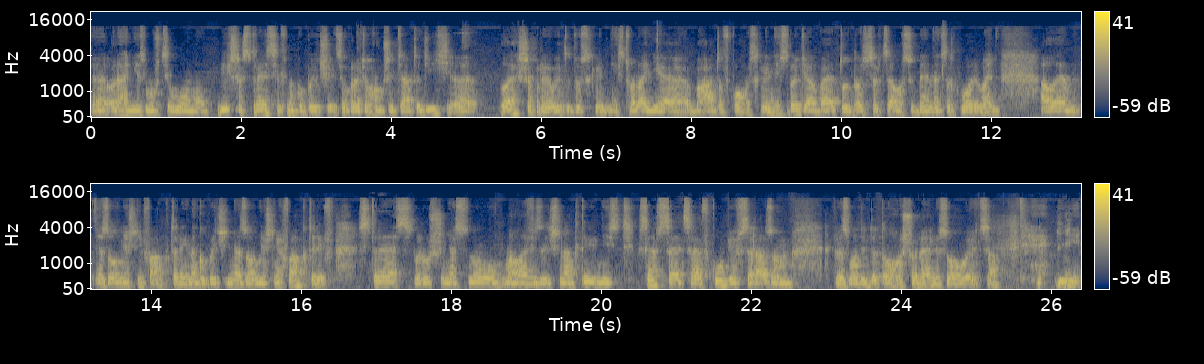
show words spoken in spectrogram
е, організму в цілому, більше стресів накопичується протягом життя, тоді е, легше проявити ту схильність. Вона є багато в кого схильність до діабету, до серцево-судинних захворювань. Але зовнішні фактори і накопичення зовнішніх факторів, стрес, порушення сну, мала фізична активність, все все це вкупі, все разом призводить до того, що реалізовується. І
